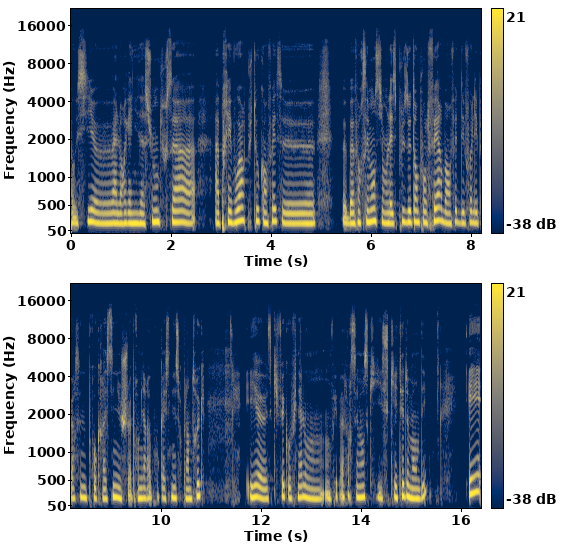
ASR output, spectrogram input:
aussi à l'organisation, tout ça, à prévoir plutôt qu'en fait euh, euh, bah forcément si on laisse plus de temps pour le faire bah en fait des fois les personnes procrastinent je suis la première à procrastiner sur plein de trucs. Et euh, ce qui fait qu'au final on on fait pas forcément ce qui ce qui était demandé. Et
